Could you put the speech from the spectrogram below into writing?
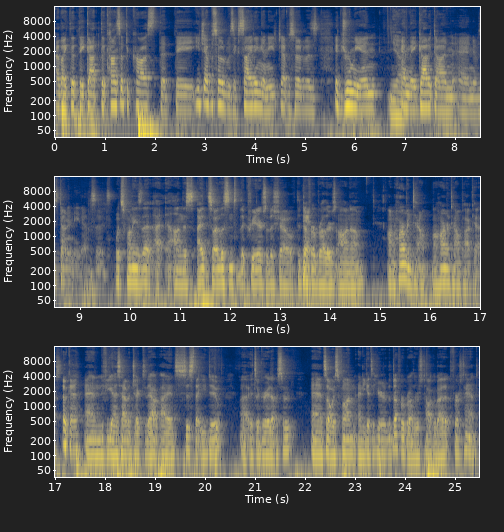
I liked that they got the concept across. That they each episode was exciting, and each episode was it drew me in. Yeah. And they got it done, and it was done in eight episodes. What's funny is that I, on this, I so I listened to the creators of the show, the Duffer Yeah. Brothers, on um on Harmontown, on Harmontown podcast. Okay. And if you guys haven't checked it out, I insist that you do. Uh, it's a great episode, and it's always fun, and you get to hear the Duffer Brothers talk about it firsthand.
